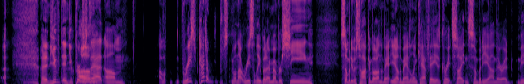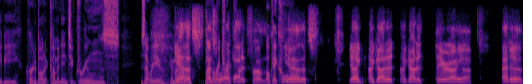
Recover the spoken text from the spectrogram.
and you've and you purchased Um, that um, uh, kind of well not recently, but I remember seeing somebody was talking about on the you know the Mandolin Cafe is a great site, and somebody on there had maybe heard about it coming into Gruhn's. Is that where you? Am yeah, that's I that's the right where track? I got it from. Okay, cool. Yeah, that's yeah. I, I got it. I got it there. I uh, I had a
